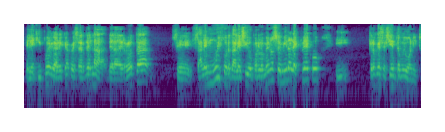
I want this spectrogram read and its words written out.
el equipo de Gareca, a pesar de la, de la derrota, se sale muy fortalecido. Por lo menos se mira al espejo y creo que se siente muy bonito.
